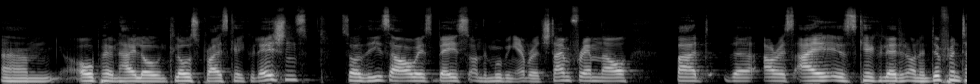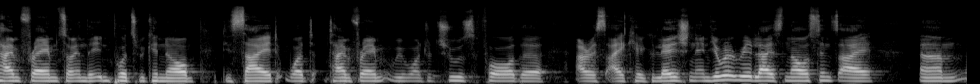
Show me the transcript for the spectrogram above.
um, open, high, low, and close price calculations. So these are always based on the moving average time frame now, but the RSI is calculated on a different time frame. So in the inputs, we can now decide what time frame we want to choose for the RSI calculation. And you will realize now, since I um,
